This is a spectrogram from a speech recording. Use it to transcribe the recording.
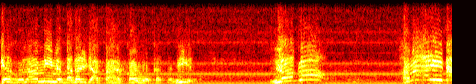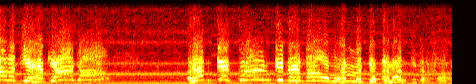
کہ غلامی میں بدل جاتا ہے قوموں کا ضمیر۔ لوگوں، ہماری دعوت یہ ہے کہ آ جاؤ۔ رب کے قرآن کی طرف آؤ، محمد کے فرمان کی طرف آؤ۔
